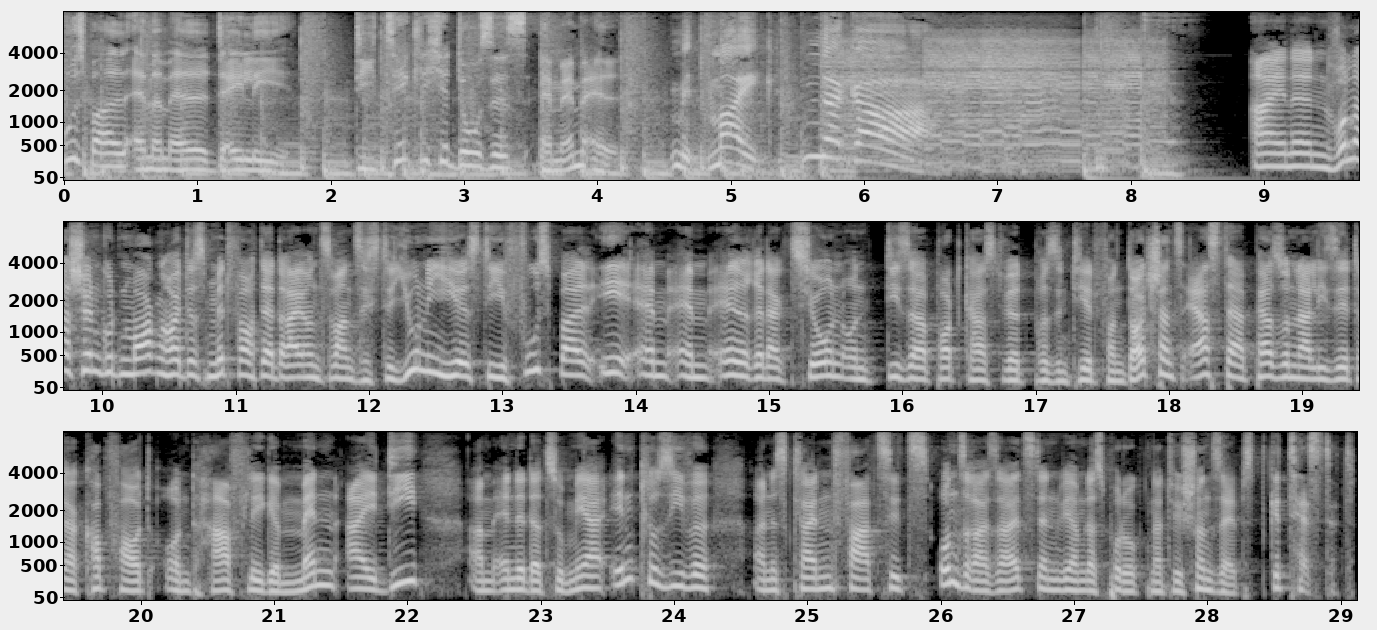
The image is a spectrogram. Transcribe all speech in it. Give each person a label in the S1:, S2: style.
S1: Fußball MML Daily.
S2: Die tägliche Dosis MML.
S3: Mit Mike Necker.
S4: Einen wunderschönen guten Morgen. Heute ist Mittwoch, der 23. Juni. Hier ist die Fußball EMML Redaktion und dieser Podcast wird präsentiert von Deutschlands erster personalisierter Kopfhaut- und Haarpflege Men ID. Am Ende dazu mehr, inklusive eines kleinen Fazits unsererseits, denn wir haben das Produkt natürlich schon selbst getestet.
